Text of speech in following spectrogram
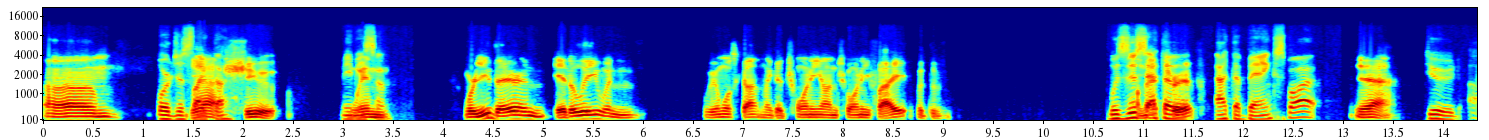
Um, or just yeah, like the shoot. maybe when some. were you there in Italy when we almost got in like a twenty on twenty fight with the Was this at the trip? at the bank spot? Yeah, dude. uh,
